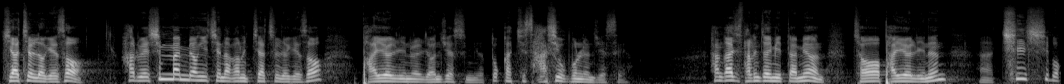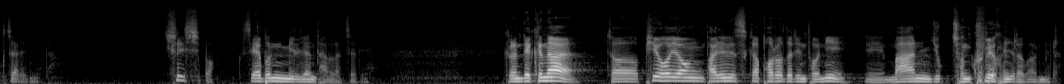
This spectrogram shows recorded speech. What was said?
지하철역에서 하루에 10만 명이 지나가는 지하철역에서 바이올린을 연주했습니다. 똑같이 45분을 연주했어요. 한 가지 다른 점이 있다면 저 바이올린은 70억짜리입니다. 70억, 7 밀리언 달러짜리. 그런데 그날 저 피호영 바이올리니스트가 벌어들인 돈이 16,900원이라고 합니다.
